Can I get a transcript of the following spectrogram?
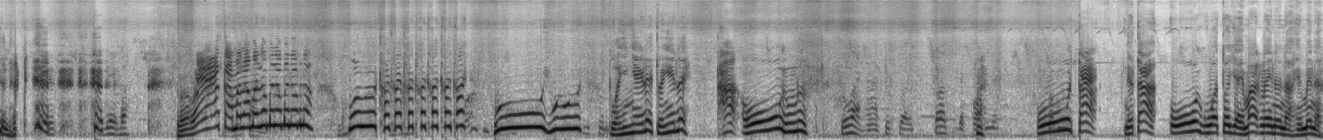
สินักเรียกบ่ ว้าตามมาแล้วมาแล้วมาแล้วมาแล้วมาแล้วโอ้ยถอยถอยถอยถอยถอยถอยถอยโอ้ยโอ้ยโอ้ยตัวใหญ่เลยตัวใหญ่เลยตาโอ้ยของนึงตัวหาทุกตัวก็จะพร้อมเลยโอ้ยตาเดี๋ยวตาโอ้ยวัวตัวใหญ่มากเลยนู่นน่ะเห็นไหมน่ะ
